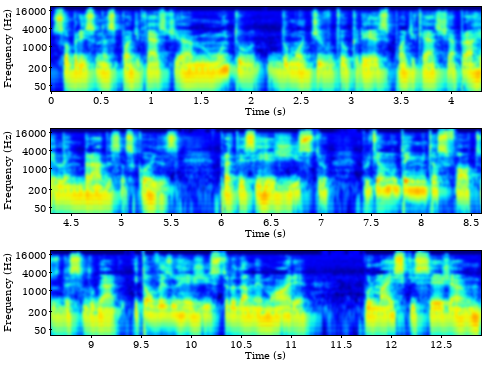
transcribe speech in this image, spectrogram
sobre isso nesse podcast é muito do motivo que eu criei esse podcast, é para relembrar dessas coisas, para ter esse registro porque eu não tenho muitas fotos desse lugar. E talvez o registro da memória, por mais que seja um,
